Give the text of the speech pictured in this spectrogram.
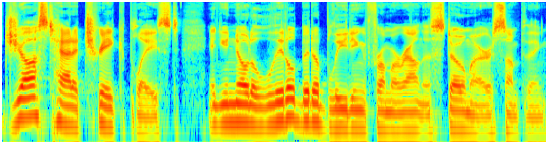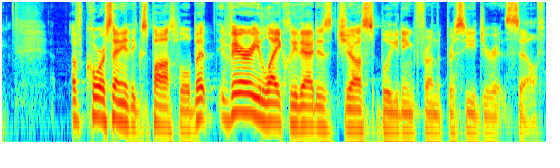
just had a trach placed and you note a little bit of bleeding from around the stoma or something, of course, anything's possible, but very likely that is just bleeding from the procedure itself.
